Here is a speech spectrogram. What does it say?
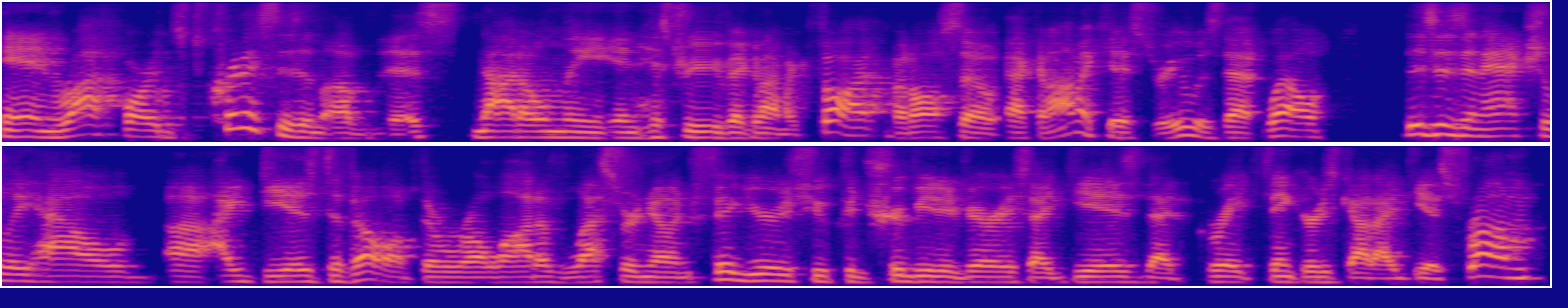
And Rothbard's criticism of this, not only in history of economic thought, but also economic history, was that, well, this isn't actually how uh, ideas developed. There were a lot of lesser known figures who contributed various ideas that great thinkers got ideas from,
